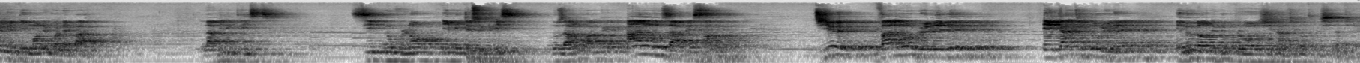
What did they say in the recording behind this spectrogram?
que le démon ne connaît pas. La vie du Christ. Si nous voulons imiter ce Christ, nous allons voir qu'en nous abaissant, Dieu va nous relever et quand il nous relève, il nous donne de nous plonger dans une autre vie naturelle.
